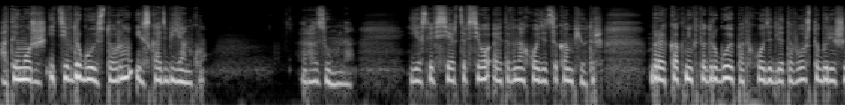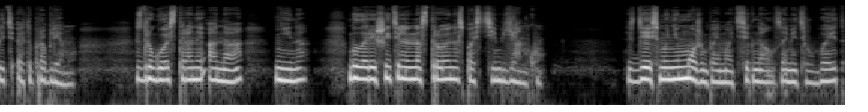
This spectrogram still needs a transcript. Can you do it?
«А ты можешь идти в другую сторону и искать Бьянку». «Разумно. Если в сердце всего этого находится компьютер, Брэк, как никто другой, подходит для того, чтобы решить эту проблему. С другой стороны, она, Нина, была решительно настроена спасти Бьянку». «Здесь мы не можем поймать сигнал», — заметил Уэйд,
